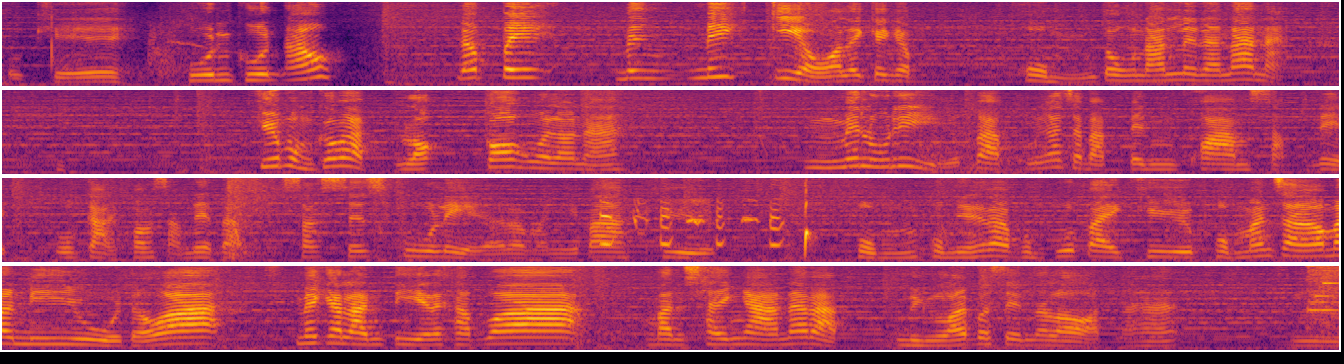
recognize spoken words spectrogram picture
โอเค คุณคุณเอ้า แล้วไปมันไม่เกี่ยวอะไรกันกับผมตรงนั้นเลยนะนั่นอะ คือผมก็แบบล็อกกล้องไว้แล้วนะ ไม่รู้ดิแบบมันก็จะแบบเป็นความสำเร็จโอกาสความสำเร็จแบบ successful rate อะไรประมาณนี้ป่ะ คือผมผมอย่างที่แบบผมพูดไปคือ ผมมั่นใจว่ามันมีอยู่ แต่ว่าไม่การันตีนะครับว่ามันใช้งานได้แบบ 100%ตลอดนะฮะ อืม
